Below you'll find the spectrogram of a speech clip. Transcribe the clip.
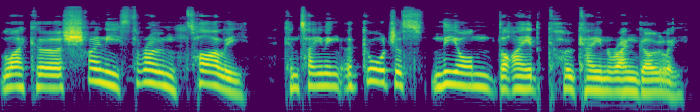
Like a shiny throne thali containing a gorgeous neon dyed cocaine rangoli,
